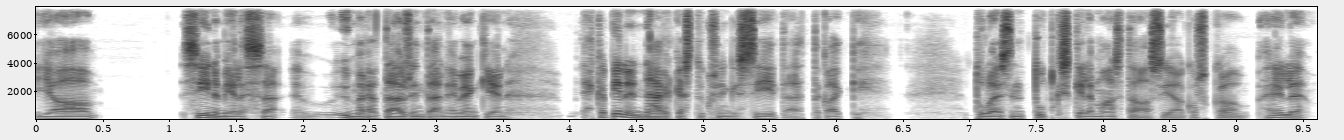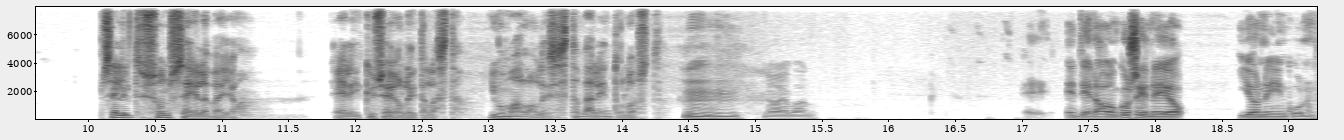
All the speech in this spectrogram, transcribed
Ja siinä mielessä ymmärrän täysin tämän Evenkien ehkä pienen närkästyksenkin siitä, että kaikki tulee sinne tutkiskelemaan sitä asiaa, koska heille selitys on selvä jo. Eli kyse oli tällaista jumalallisesta välintulosta. Mm-hmm. No aivan. En tiedä, onko siinä jo, jo niin kuin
